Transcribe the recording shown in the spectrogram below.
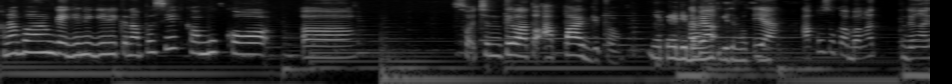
kenapa Hanum kayak gini-gini? Kenapa sih kamu kok eh, sok centil atau apa? gitu ya pede Tapi banget gitu maksudnya Iya, aku suka banget dengan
